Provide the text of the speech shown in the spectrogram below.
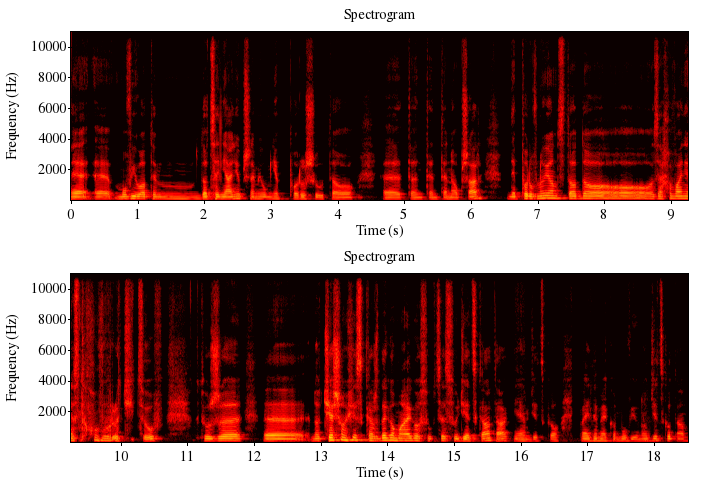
e, mówił o tym docenianiu, przynajmniej u mnie poruszył to ten, ten, ten obszar, porównując to do zachowania znowu rodziców, którzy e, no, cieszą się z każdego małego sukcesu dziecka, tak? Nie wiem, dziecko, pamiętam jak on mówił, no dziecko tam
